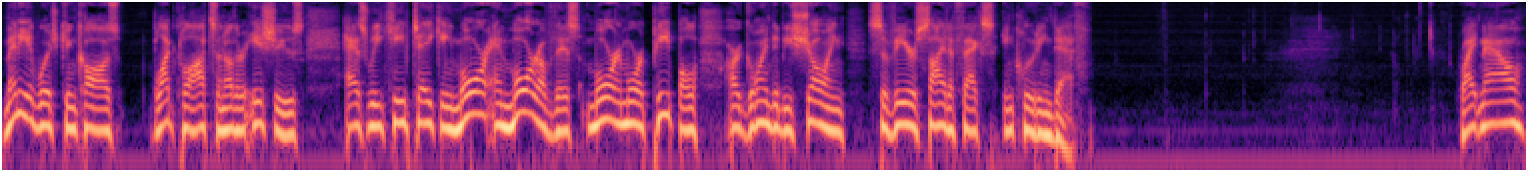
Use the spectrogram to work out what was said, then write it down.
many of which can cause blood clots and other issues, as we keep taking more and more of this, more and more people are going to be showing severe side effects, including death. Right now,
